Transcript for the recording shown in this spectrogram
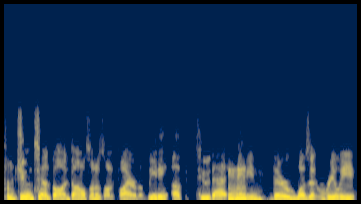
from June 10th on, Donaldson was on fire, but leading up to that, I Mhm. mean, there wasn't really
